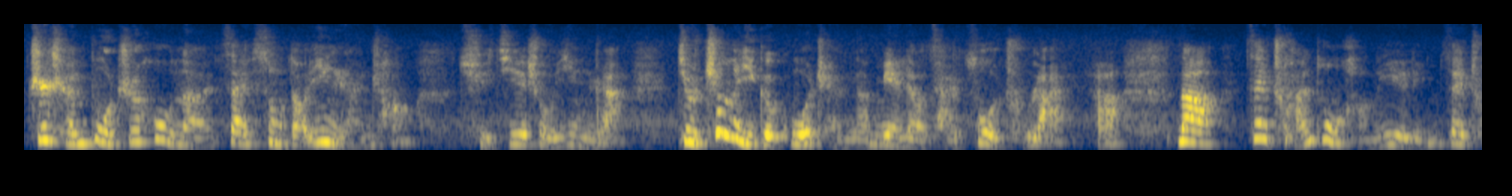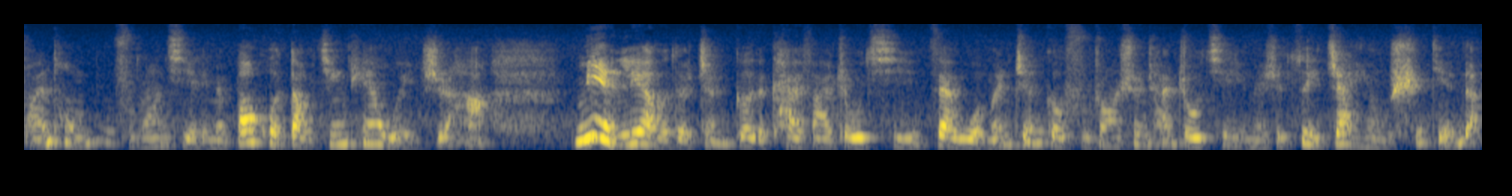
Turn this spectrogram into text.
织成布之后呢，再送到印染厂去接受印染，就这么一个过程呢，面料才做出来啊。那在传统行业里，在传统服装企业里面，包括到今天为止哈，面料的整个的开发周期，在我们整个服装生产周期里面是最占用时间的。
